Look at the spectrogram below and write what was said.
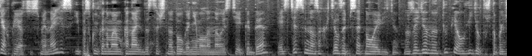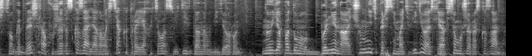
Всех приветствую, с вами Элис, и поскольку на моем канале достаточно долго не было новостей ГД, я естественно захотел записать новое видео. Но зайдя на YouTube, я увидел, что большинство ГДшеров уже рассказали о новостях, которые я хотел осветить в данном видеоролике. Ну и я подумал, блин, а о чем мне теперь снимать видео, если о всем уже рассказали?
